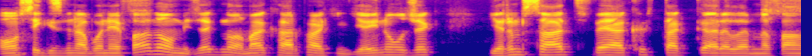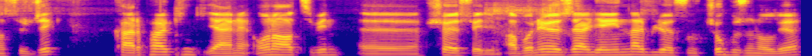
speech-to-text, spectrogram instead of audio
18 bin aboneye falan olmayacak. Normal car parking yayın olacak. Yarım saat veya 40 dakika aralarına falan sürecek. Car parking yani 16 bin eee, şöyle söyleyeyim. Abone özel yayınlar biliyorsunuz çok uzun oluyor.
